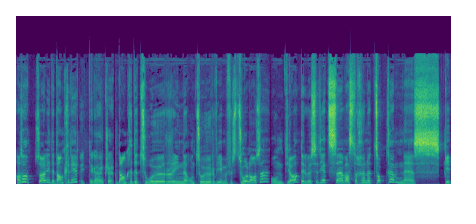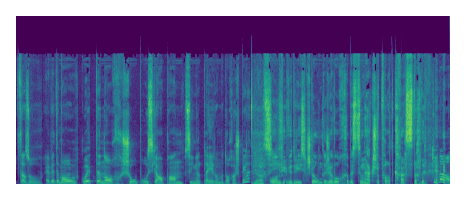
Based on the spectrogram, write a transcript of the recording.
Also, Säuli, dann danke dir. Bitte, gern geschehen. Danke den Zuhörerinnen und Zuhörern wie immer fürs Zuhören. Und ja, ihr wisst jetzt, äh, was ihr könnt zocken Es gibt also wieder mal guten Nachschub aus Japan, Singleplayer, den man hier spielen kann. Ja, es sind 35 Stunden, ist eine Woche bis zum nächsten Podcast, oder? Genau,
